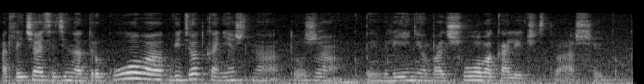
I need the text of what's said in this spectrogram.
отличать один от другого, ведет, конечно, тоже к появлению большого количества ошибок.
